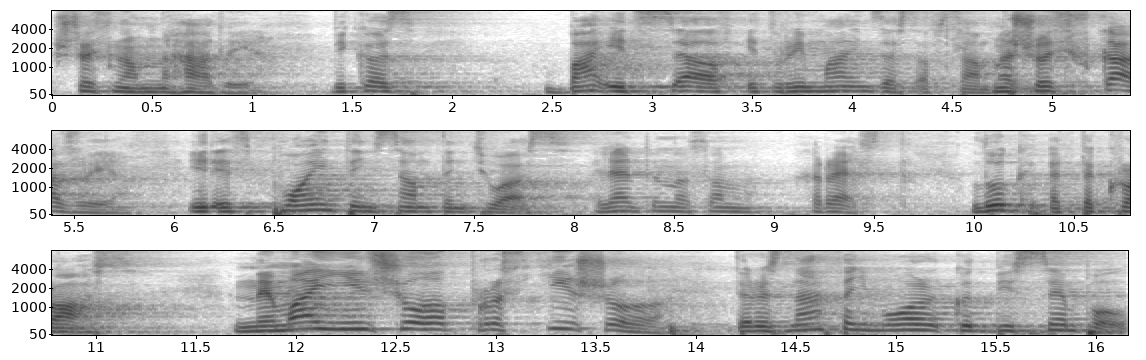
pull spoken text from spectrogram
щось нам нагадує, because by itself it reminds us of на something. щось вказує. It is pointing something to us. Гляньте на сам хрест. Look at the cross. Немає нічого простішого. There is nothing more could be simple.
